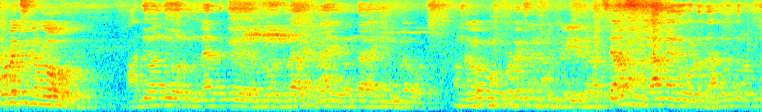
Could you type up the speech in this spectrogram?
ப்ரொடக்ஷன் எவ்வளோ ஆகுது? அது வந்து ஒரு மணி நேரத்துக்கு நூறு கிலோ இருக்குன்னா இது வந்து ஐநூறு கிலோ வரும். அந்த அளவுக்கு ஒரு ப்ரொடக்ஷன் சிரமம் இல்லாமல் இது ஓடுது. அது வந்து ரொம்ப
